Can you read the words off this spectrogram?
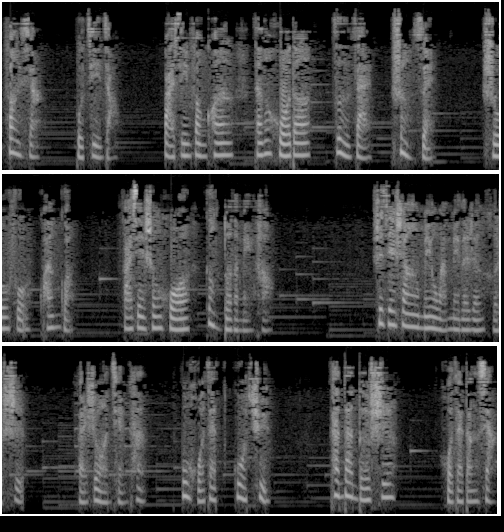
放下，不计较，把心放宽，才能活得自在顺遂。”舒服宽广，发现生活更多的美好。世界上没有完美的人和事，凡事往前看，不活在过去，看淡得失，活在当下。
